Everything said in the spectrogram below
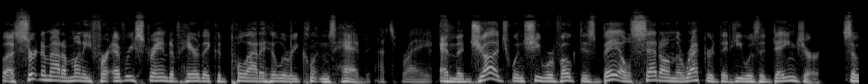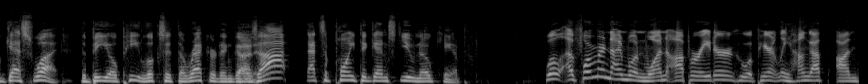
but a certain amount of money for every strand of hair they could pull out of Hillary Clinton's head. That's right. And the judge, when she revoked his bail, said on the record that he was a danger. So guess what? The BOP looks at the record and goes, ah, that's a point against you, no camp. Well, a former 911 operator who apparently hung up on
